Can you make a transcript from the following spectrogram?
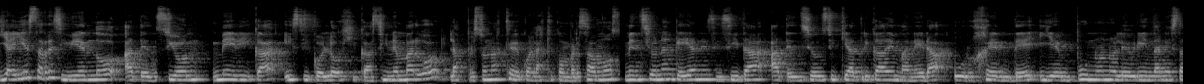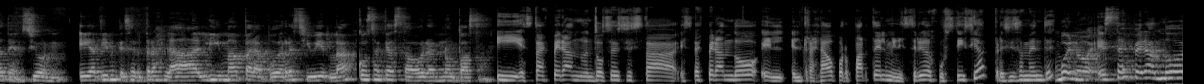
y ahí está recibiendo atención médica y psicológica. Sin embargo, las personas que, con las que conversamos mencionan que ella necesita atención psiquiátrica de manera urgente y en Puno no le brindan esta atención. Ella tiene que ser trasladada a Lima para poder recibirla, cosa que hasta ahora no pasa. Y está esperando, entonces está, está esperando el, el traslado por parte del Ministerio de Justicia, precisamente. Bueno, está esperando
